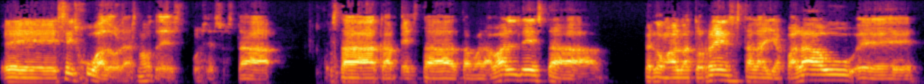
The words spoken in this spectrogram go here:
eh, seis jugadoras, ¿no? pues eso, está, está, está Tamara Valde, está, perdón, Alba Torrens, está Laia Palau, eh,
